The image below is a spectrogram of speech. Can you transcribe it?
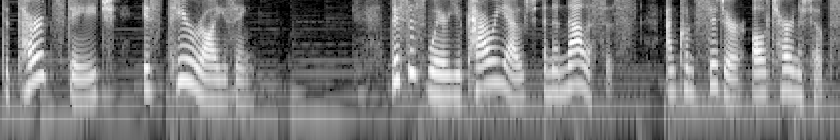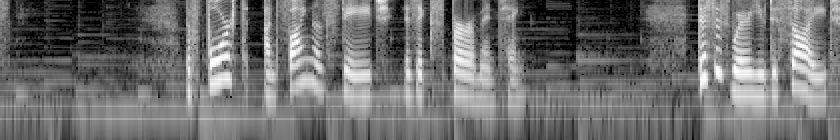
The third stage is theorising. This is where you carry out an analysis and consider alternatives. The fourth and final stage is experimenting. This is where you decide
